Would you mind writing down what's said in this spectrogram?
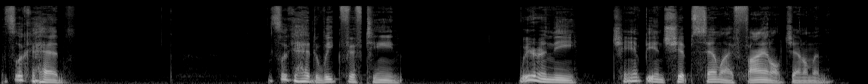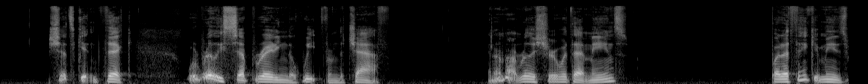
Let's look ahead. Let's look ahead to week 15. We're in the championship semifinal, gentlemen. Shit's getting thick. We're really separating the wheat from the chaff. And I'm not really sure what that means, but I think it means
